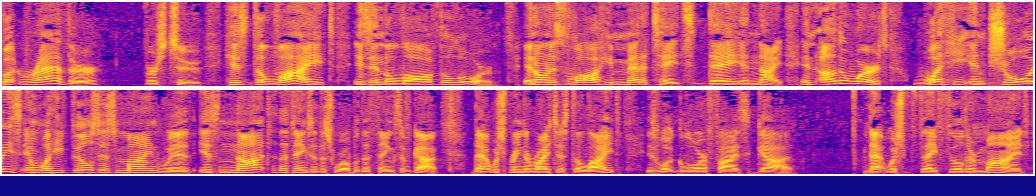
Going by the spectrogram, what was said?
But rather, verse 2, his delight is in the law of the Lord, and on his law he meditates day and night. In other words, what he enjoys and what he fills his mind with is not the things of this world, but the things of God. That which bring the righteous delight is what glorifies God that which they fill their minds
